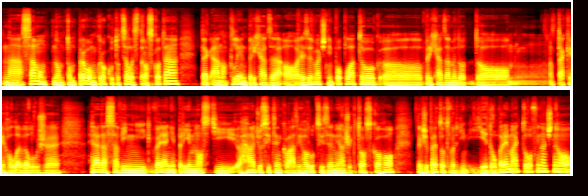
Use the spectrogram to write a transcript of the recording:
na samotnom tom prvom kroku to celé stroskotá, tak áno, klient prichádza o rezervačný poplatok, e, prichádzame do, do takého levelu, že hľada sa vinník, veľa nepríjemností, hádžu si ten kvázi horúci zemiak, že kto z koho. Takže preto tvrdím, je dobré mať toho finančného e,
